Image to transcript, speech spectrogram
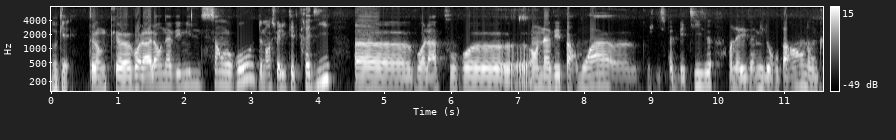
Ok. Donc voilà, là on avait 1100 euros de mensualité de crédit. Euh, voilà, pour euh, on avait par mois, euh, que je dise pas de bêtises, on avait 20 000 euros par an, donc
